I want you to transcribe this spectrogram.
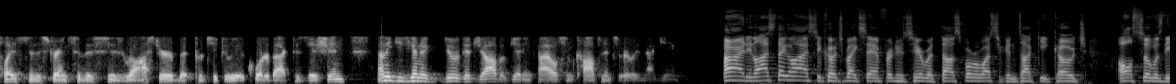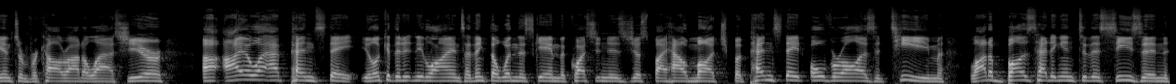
Plays to the strengths of his, his roster, but particularly the quarterback position. I think he's going to do a good job of getting Kyle some confidence early in that game. All righty, last thing I'll ask you, Coach Mike Sanford, who's here with us, former Western Kentucky coach, also was the interim for Colorado last year. Uh, Iowa at Penn State. You look at the Nittany Lions. I think they'll win this game. The question is just by how much. But Penn State overall as a team, a lot of buzz heading into this season.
